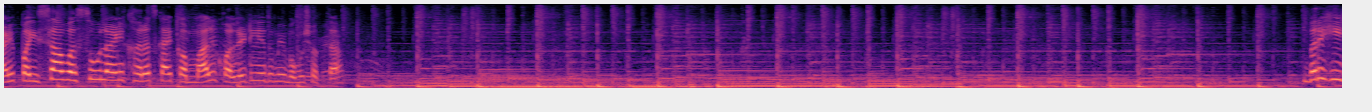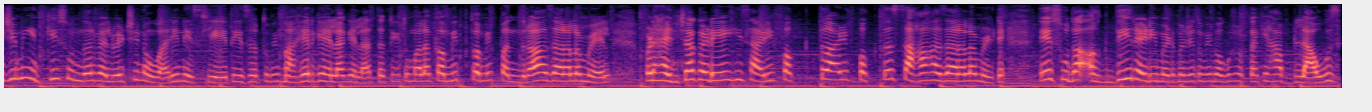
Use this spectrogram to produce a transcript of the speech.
आणि पैसा वसूल आणि खरंच काय कमाल क्वालिटी आहे तुम्ही बघू शकता. बरं ही जी मी इतकी सुंदर वेल्वेटची नऊवारी नेसली आहे ती जर तुम्ही बाहेर घ्यायला गेलात तर ती तुम्हाला कमीत कमी पंधरा हजाराला मिळेल. पण ह्यांच्याकडे ही साडी फक्त आणि फक्त सहा हजाराला मिळते. ते सुद्धा अगदी रेडीमेड म्हणजे तुम्ही बघू शकता की हा ब्लाऊज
